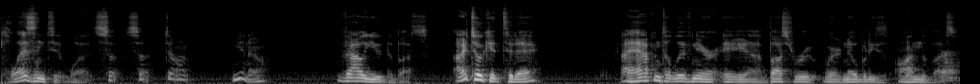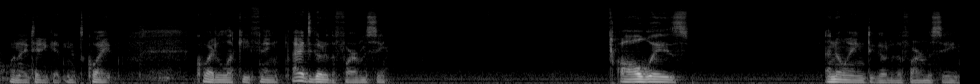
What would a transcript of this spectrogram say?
pleasant it was. So, so don't, you know, value the bus. I took it today. I happen to live near a uh, bus route where nobody's on the bus when I take it, and it's quite, quite a lucky thing. I had to go to the pharmacy. Always annoying to go to the pharmacy.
